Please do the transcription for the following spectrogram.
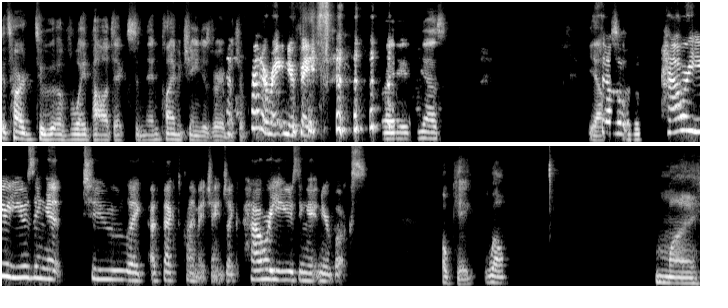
it's hard to avoid politics, and, and climate change is very much a kind of right in your face. right. Yes. Yeah. So, so, how are you using it to like affect climate change? Like, how are you using it in your books? Okay. Well, my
